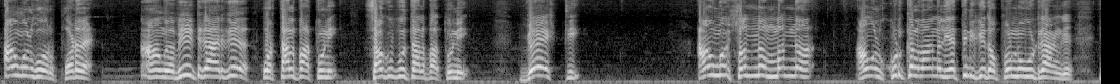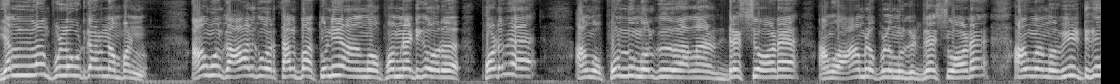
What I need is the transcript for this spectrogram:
அவங்களுக்கு ஒரு புடவை. அவங்க வீட்டுக்காருக்கு ஒரு தலப்பா துணி. சகுப்பு தலைப்பா துணி. வேஷ்டி. அவங்க சொன்ன மண்ணா அவங்களுக்கு கொடுக்கல் வாங்கல் எத்தனைக்கு கீதோ பொண்ணு வீட்டுக்காரங்க எல்லாம் புள்ள வீட்டுக்காரங்க நான் பண்ணணும். அவங்களுக்கு ஆளுக்கு ஒரு தலப்பா துணி அவங்க பொம்னாட்டிக்கு ஒரு புடவை அவங்க பொண்ணுங்களுக்கு எல்லாம் ட்ரெஸ்ஸோட அவங்க ஆம்பளை பிள்ளைங்களுக்கு ட்ரெஸ்ஸோட அவங்க அவங்க வீட்டுக்கு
